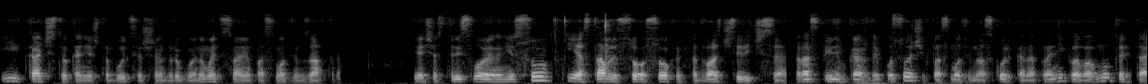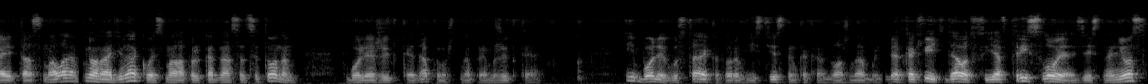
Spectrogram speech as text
И качество, конечно, будет совершенно другое. Но мы это с вами посмотрим завтра. Я сейчас три слоя нанесу и оставлю сохнуть на 24 часа. Распилим каждый кусочек, посмотрим, насколько она проникла вовнутрь. Та и та смола. Но она одинаковая смола, только одна с ацетоном. Более жидкая, да, потому что она прям жидкая. И более густая, которая в естественном, как она должна быть. Ребят, как видите, да, вот я в три слоя здесь нанес,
